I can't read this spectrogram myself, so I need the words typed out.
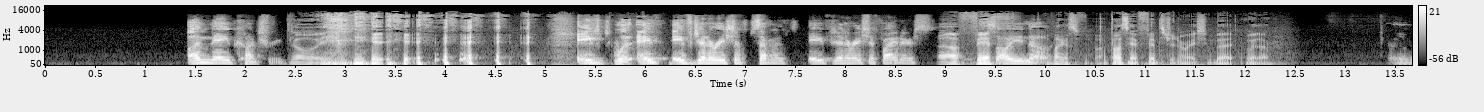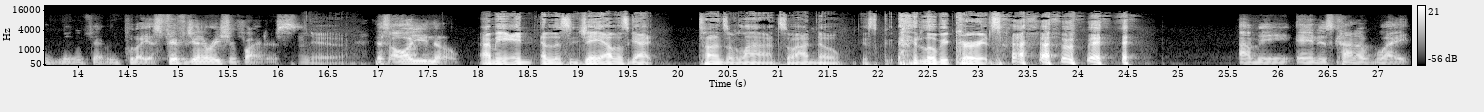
Unnamed country. Oh Eighth what eighth, eighth generation, seventh, eighth generation fighters. uh fifth That's all you know. I thought it said fifth generation, but whatever. We put yes, fifth generation fighters. Yeah. That's all you know. I mean, and, and listen, Jay Ellis got tons of lines, so I know it's a little bit current. I mean, and it's kind of like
